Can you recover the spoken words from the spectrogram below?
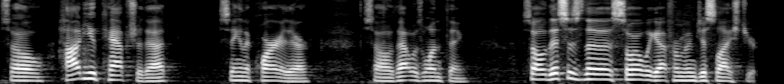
So how do you capture that? Singing the choir there. So that was one thing. So this is the soil we got from him just last year.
